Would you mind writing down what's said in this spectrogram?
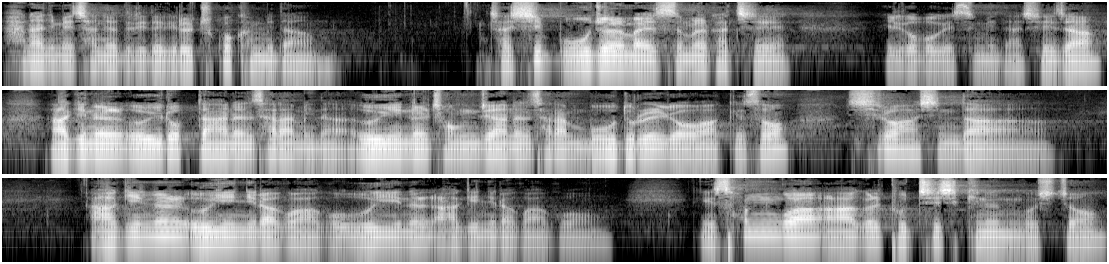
하나님의 자녀들이 되기를 축복합니다. 자, 15절 말씀을 같이 읽어보겠습니다. 시작. 악인을 의롭다 하는 사람이나 의인을 정죄하는 사람 모두를 여호와께서 싫어하신다. 악인을 의인이라고 하고 의인을 악인이라고 하고 선과 악을 도치시키는 것이죠.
